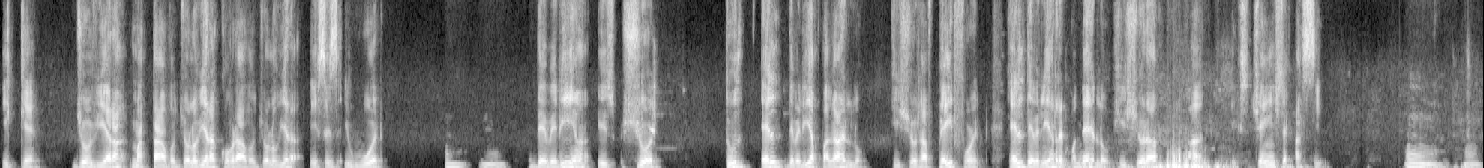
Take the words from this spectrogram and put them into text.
¿y qué? Yo hubiera matado, yo lo hubiera cobrado, yo lo hubiera, ese es would. Ujú. Debería es should. Tú, él debería pagarlo. He should have paid for it. Él debería reponerlo. He should have uh, exchanged it así. Ujú.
